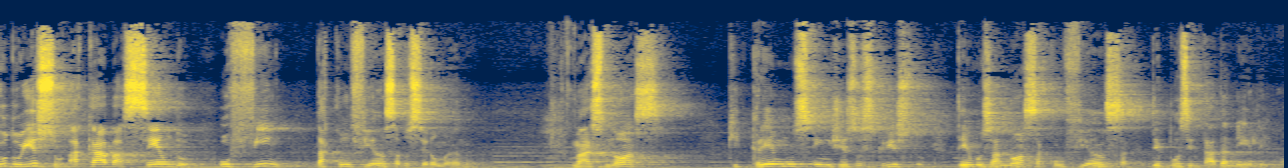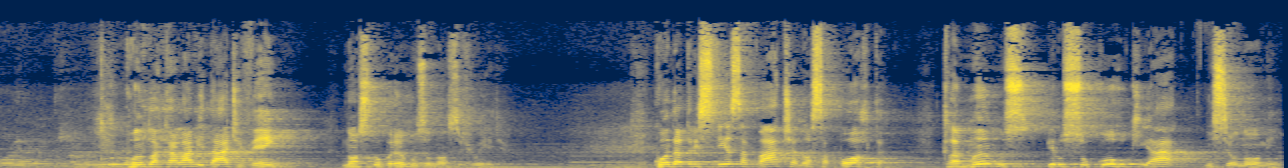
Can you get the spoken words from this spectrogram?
tudo isso acaba sendo o fim da confiança do ser humano. Mas nós que cremos em Jesus Cristo, temos a nossa confiança depositada nele. Quando a calamidade vem, nós dobramos o nosso joelho. Quando a tristeza bate a nossa porta, clamamos pelo socorro que há no seu nome.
